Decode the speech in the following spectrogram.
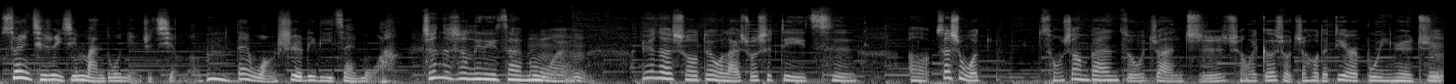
虽然其实已经蛮多年之前了，嗯，但往事历历在目啊。真的是历历在目哎、嗯因为那时候对我来说是第一次，呃，算是我从上班族转职成为歌手之后的第二部音乐剧，嗯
